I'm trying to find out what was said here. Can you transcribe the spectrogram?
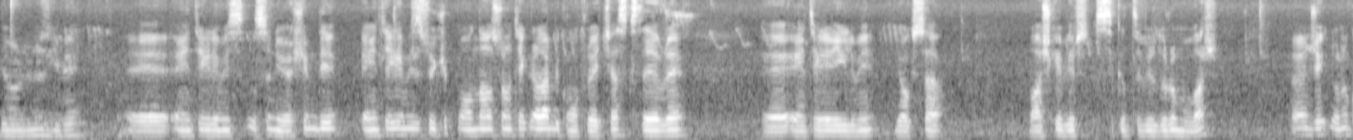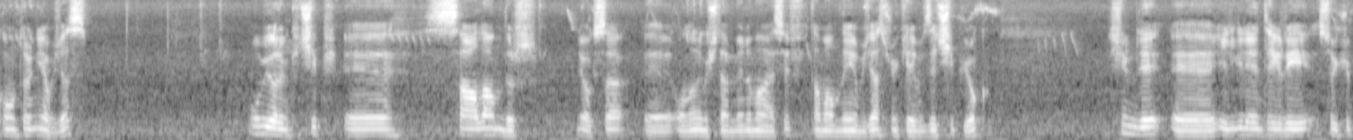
gördüğünüz gibi e, entegremiz ısınıyor. Şimdi entegremizi söküp ondan sonra tekrardan bir kontrol edeceğiz. Kısa devre e, entegre ile ilgili mi yoksa başka bir sıkıntı bir durum mu var? Öncelikle onun kontrolünü yapacağız. Umuyorum ki çip e, sağlamdır. Yoksa e, onarım işlemlerini maalesef tamamlayamayacağız. Çünkü elimizde çip yok. Şimdi e, ilgili entegreyi söküp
